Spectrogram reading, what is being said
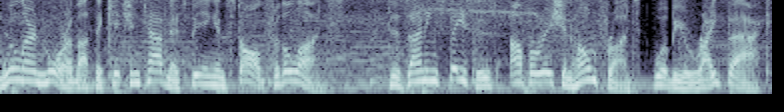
We'll learn more about the kitchen cabinets being installed for the Lunts. Designing Spaces Operation Homefront will be right back.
